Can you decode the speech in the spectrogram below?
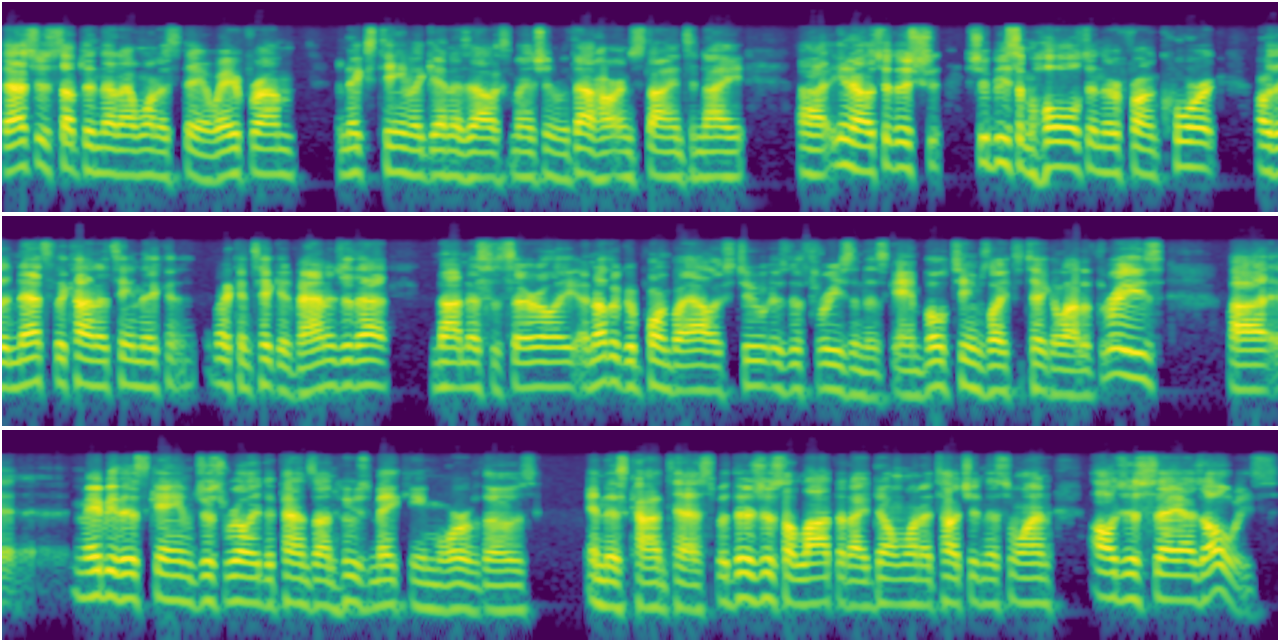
that's just something that I want to stay away from. The Knicks team, again, as Alex mentioned, without Hartenstein tonight. Uh, you know, so there sh- should be some holes in their front court. Are the Nets the kind of team that can, that can take advantage of that? Not necessarily. Another good point by Alex, too, is the threes in this game. Both teams like to take a lot of threes. Uh, maybe this game just really depends on who's making more of those in this contest. But there's just a lot that I don't want to touch in this one. I'll just say, as always,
